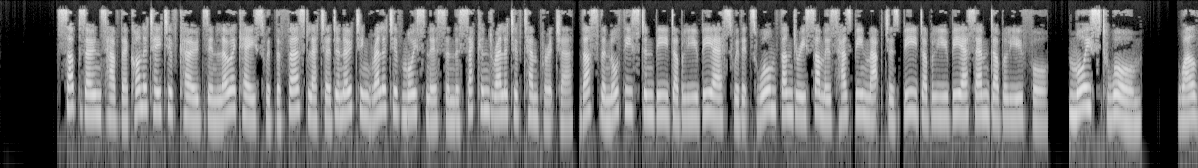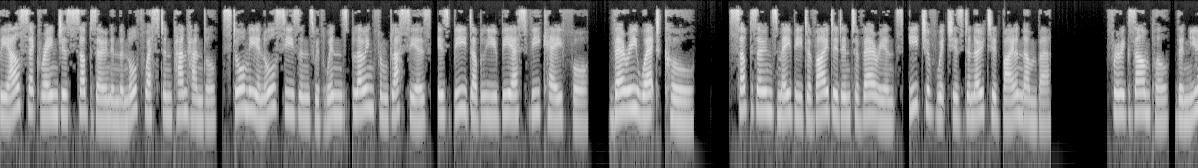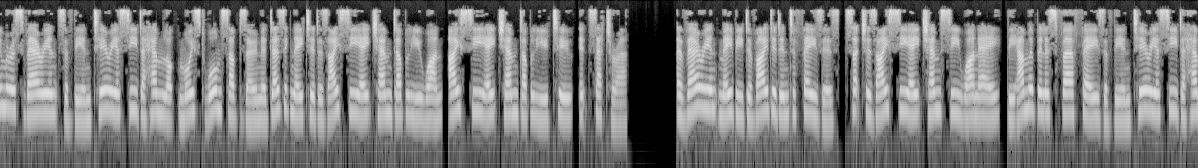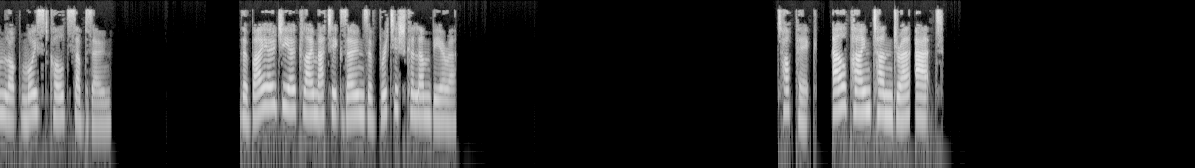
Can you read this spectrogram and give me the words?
Subzones have their connotative codes in lower case with the first letter denoting relative moistness and the second relative temperature, thus the northeastern BWBS with its warm thundery summers has been mapped as BWBSMW for moist warm, while the Alsek Ranges subzone in the northwestern panhandle, stormy in all seasons with winds blowing from glaciers, is BWBSVK for very wet cool. Subzones may be divided into variants, each of which is denoted by a number. For example, the numerous variants of the interior cedar hemlock moist warm subzone are designated as ICHMW1, ICHMW2, etc. A variant may be divided into phases, such as ICHMC1A, the amabilis fir phase of the interior cedar hemlock moist cold subzone. The biogeoclimatic zones of British Columbia are Topic: Alpine tundra at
